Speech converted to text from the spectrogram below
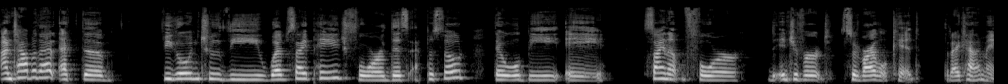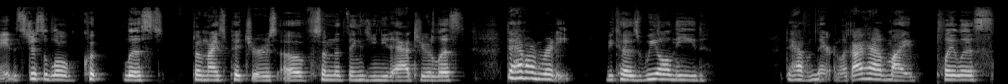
On top of that, at the if you go into the website page for this episode, there will be a sign up for the introvert survival kit that I kind of made. It's just a little quick list, some nice pictures of some of the things you need to add to your list to have on ready because we all need to have them there. Like I have my playlists.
